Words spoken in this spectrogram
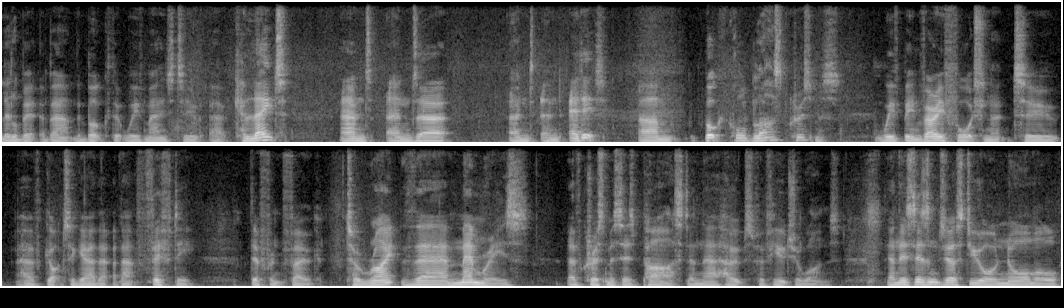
little bit about the book that we've managed to uh, collate and and uh, and and edit. Um, book called Last Christmas. We've been very fortunate to have got together about fifty different folk to write their memories of Christmases past and their hopes for future ones. And this isn't just your normal,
